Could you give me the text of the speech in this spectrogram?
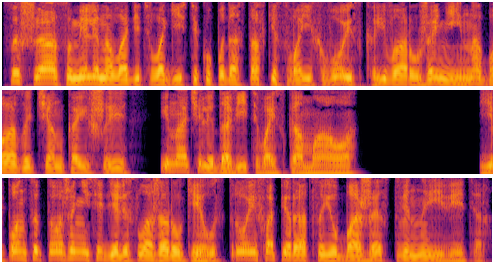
США сумели наладить логистику по доставке своих войск и вооружений на базы Чанкайши и начали давить войска Мао. Японцы тоже не сидели сложа руки, устроив операцию «Божественный ветер».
